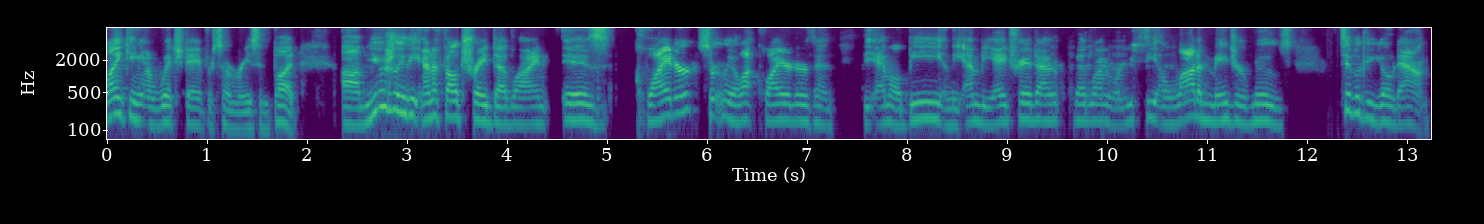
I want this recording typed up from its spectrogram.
blanking on which day for some reason, but um, usually the NFL trade deadline is quieter, certainly a lot quieter than the MLB and the NBA trade deadline, where you see a lot of major moves typically go down.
